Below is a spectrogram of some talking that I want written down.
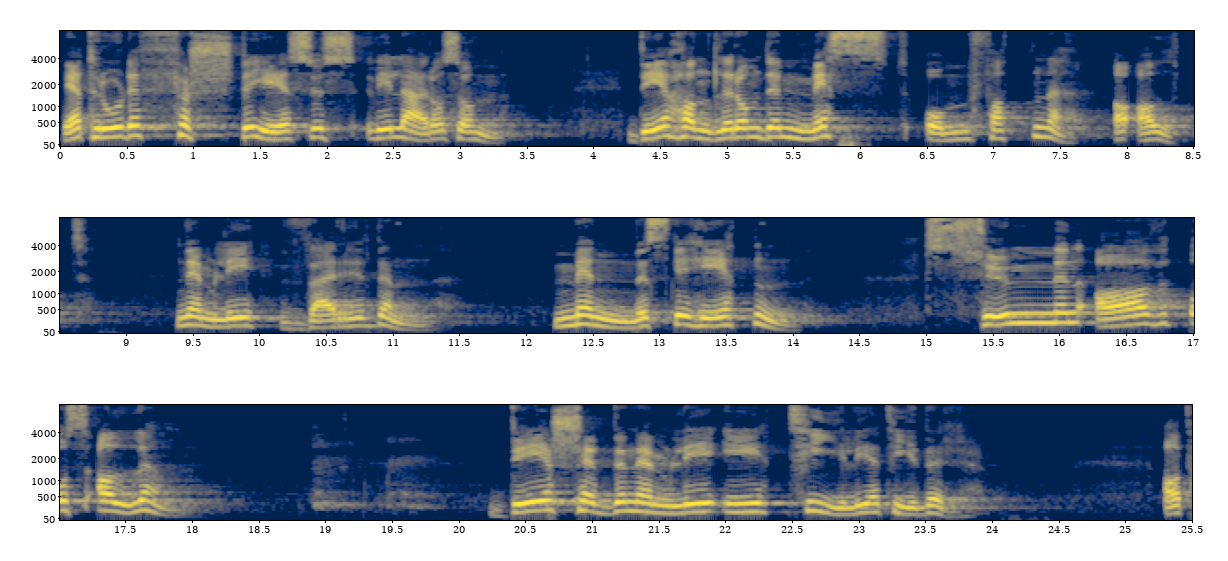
Jeg tror det første Jesus vil lære oss om, det handler om det mest omfattende av alt, nemlig verden, menneskeheten, summen av oss alle. Det skjedde nemlig i tidlige tider at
